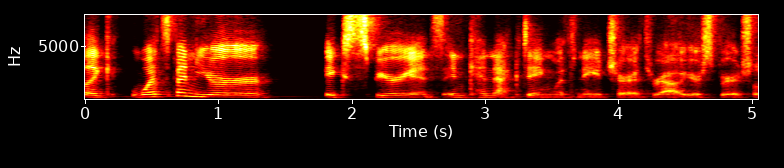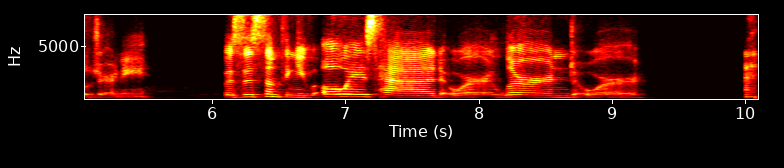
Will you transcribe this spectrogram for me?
like what's been your experience in connecting with nature throughout your spiritual journey? was this something you've always had or learned or i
